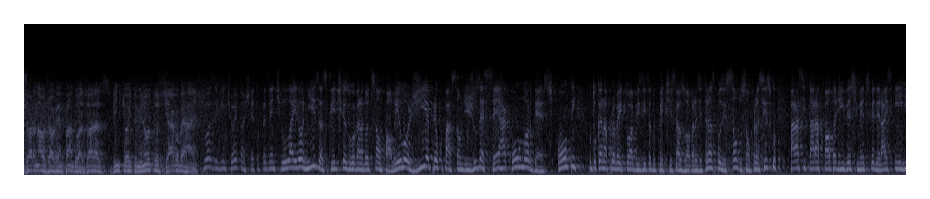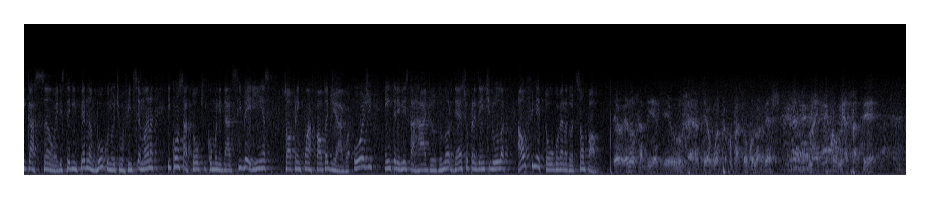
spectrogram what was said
Jornal Jovem Pan, 2 horas 28 minutos. Tiago Berrais. 2 e 28, Anchieta. O presidente Lula ironiza as críticas do governador de São Paulo. Elogia a preocupação de José Serra com o Nordeste. Ontem, o Tucano aproveitou a visita do petista às obras de transposição do São Francisco para citar a falta de investimentos federais em irrigação. Ele esteve em Pernambuco no último fim de semana e constatou que comunidades ribeirinhas sofrem com a falta de água. Hoje, em entrevista à Rádio do Nordeste, o presidente Lula alfinetou o governador de São Paulo. Eu, eu não sabia que o Serra tem alguma preocupação com o Nordeste, mas se começa a ter,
